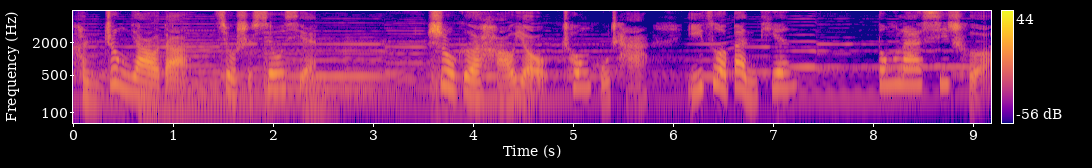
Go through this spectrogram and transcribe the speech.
很重要的就是休闲。数个好友冲壶茶，一坐半天，东拉西扯，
